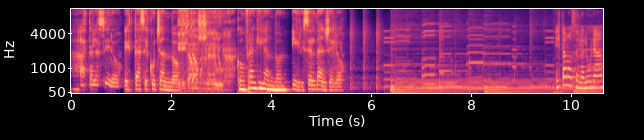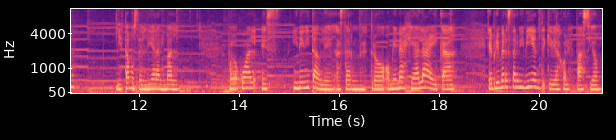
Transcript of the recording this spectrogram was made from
Hasta la cero. Estás escuchando Estamos en la luna. con Frankie Landon y Grisel D'Angelo. Estamos en la luna y estamos en el Día del Animal, por lo cual es inevitable hacer nuestro homenaje a Laika, el primer ser viviente que viajó al espacio.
